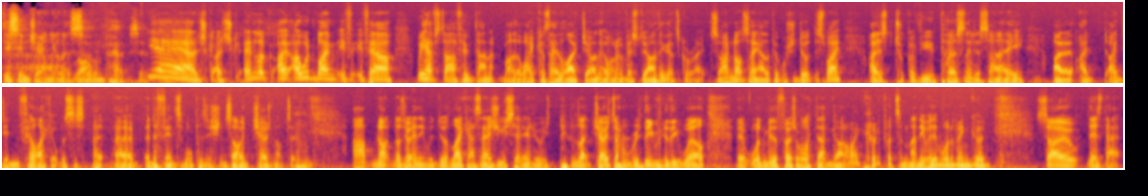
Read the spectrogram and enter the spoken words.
Disingenuous, Uh, or wrong. perhaps. uh, yeah, I just, I just, and look, I, I wouldn't blame if, if our we have staff who've done it by the way because they like Joe and they want to invest. I think that's great. So I'm not saying other people should do it this way. I just took a view personally to say I, I, I didn't feel like it was a, a, a defensible position, so I chose not to. Uh, not not do anything with do it like us. And as you said, Andrew, like Joe's done really really well. It wouldn't be the first time I looked at it and gone, oh, I could have put some money with him. Would have been good. So there's that.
